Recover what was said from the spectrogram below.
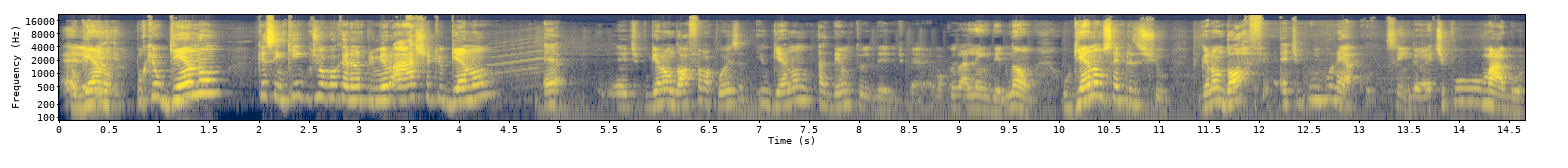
É, é o ele Ganon. É... Porque o Ganon. Porque assim, quem jogou Ocarina primeiro acha que o Ganon é. É, tipo, o Ganondorf é uma coisa e o Ganon tá dentro dele, tipo, é uma coisa além dele. Não, o Ganon sempre existiu. O Ganondorf é tipo um boneco, Sim. Entendeu? É tipo o mago.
